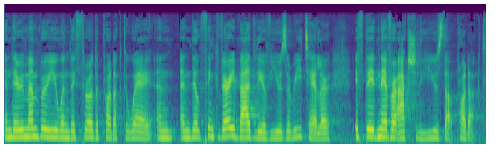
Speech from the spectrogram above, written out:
and they remember you when they throw the product away, and, and they'll think very badly of you as a retailer if they'd never actually used that product.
